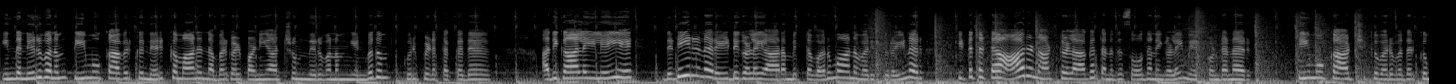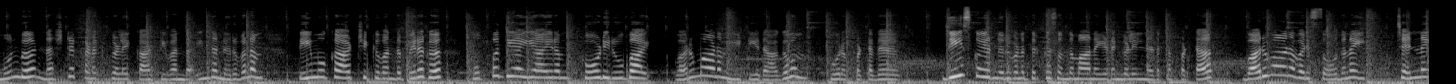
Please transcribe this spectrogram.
இந்த நிறுவனம் திமுகவிற்கு நெருக்கமான நபர்கள் பணியாற்றும் நிறுவனம் என்பதும் குறிப்பிடத்தக்கது. அதிகாலையிலேயே திடீரென ரெய்டுகளை ஆரம்பித்த வருமான வரித்துறையினர் கிட்டத்தட்ட ஆறு நாட்களாக தனது சோதனைகளை மேற்கொண்டனர். திமுக ஆட்சிக்கு வருவதற்கு முன்பு நஷ்ட கணக்குகளை காட்டி வந்த இந்த நிறுவனம் திமுக ஆட்சிக்கு வந்த பிறகு முப்பத்தி ஐயாயிரம் கோடி ரூபாய் வருமானம் ஈட்டியதாகவும் கூறப்பட்டது. ஜி ஸ்கொயர் நிறுவனத்திற்கு சொந்தமான இடங்களில் நடத்தப்பட்ட வருமான வரி சோதனை சென்னை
